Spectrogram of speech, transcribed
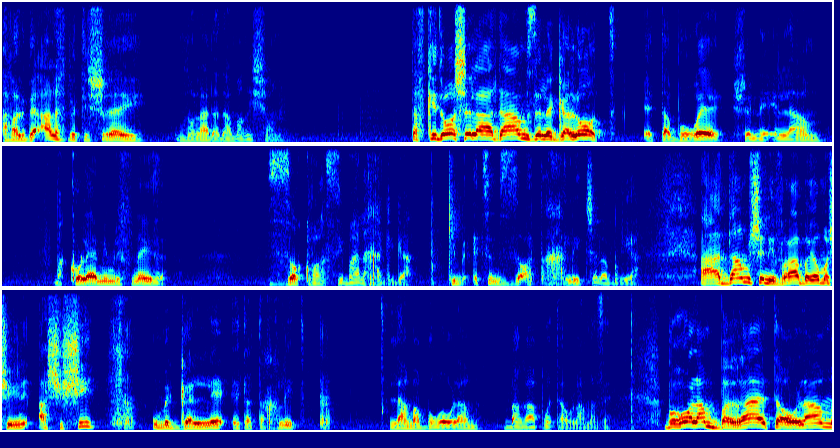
אבל באלף בתשרי נולד אדם הראשון. תפקידו של האדם זה לגלות את הבורא שנעלם בכל הימים לפני זה. זו כבר סיבה לחגיגה. כי בעצם זו התכלית של הבריאה. האדם שנברא ביום השישי, השישי, הוא מגלה את התכלית. למה בורא עולם ברא פה את העולם הזה? בורא עולם ברא את העולם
